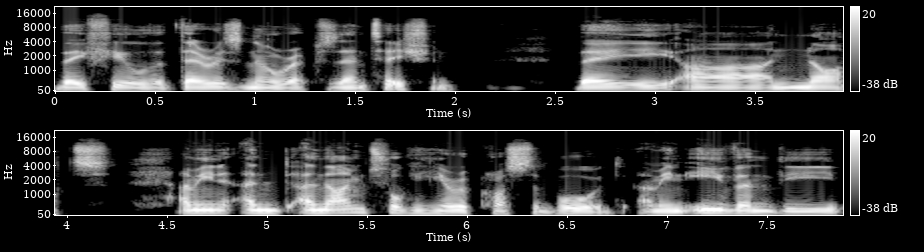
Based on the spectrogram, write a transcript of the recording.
They feel that there is no representation. They are not. I mean, and and I'm talking here across the board. I mean, even the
